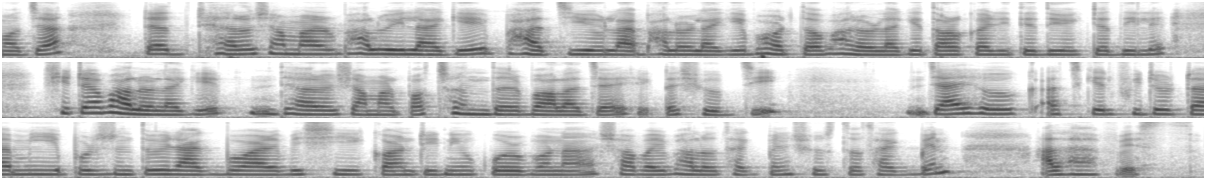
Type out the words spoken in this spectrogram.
মজা। এটা ঢ্যাঁড়স আমার ভালোই লাগে, ভাজিও ভালো লাগে, ভর্তাও ভালো লাগে, তরকারিতে দু একটা দিলে সেটাও ভালো লাগে। ঢ্যাঁড়স আমার পছন্দের বলা যায় একটা সবজি। যাই হোক, আজকের ভিডিওটা আমি এ পর্যন্তই রাখব, আর বেশি কন্টিনিউ করব না। সবাই ভালো থাকবেন, সুস্থ থাকবেন। আল্লাহ হাফেজ।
